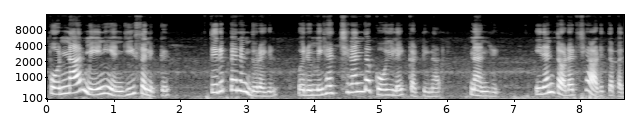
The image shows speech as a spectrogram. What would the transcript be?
பொன்னார் மேனியன் ஈசனுக்கு திருப்பெருந்துறையில் ஒரு மிகச்சிறந்த கோயிலை கட்டினார். நன்றி. இதன் தொடர்ச்சி அடுத்த பதிவு.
